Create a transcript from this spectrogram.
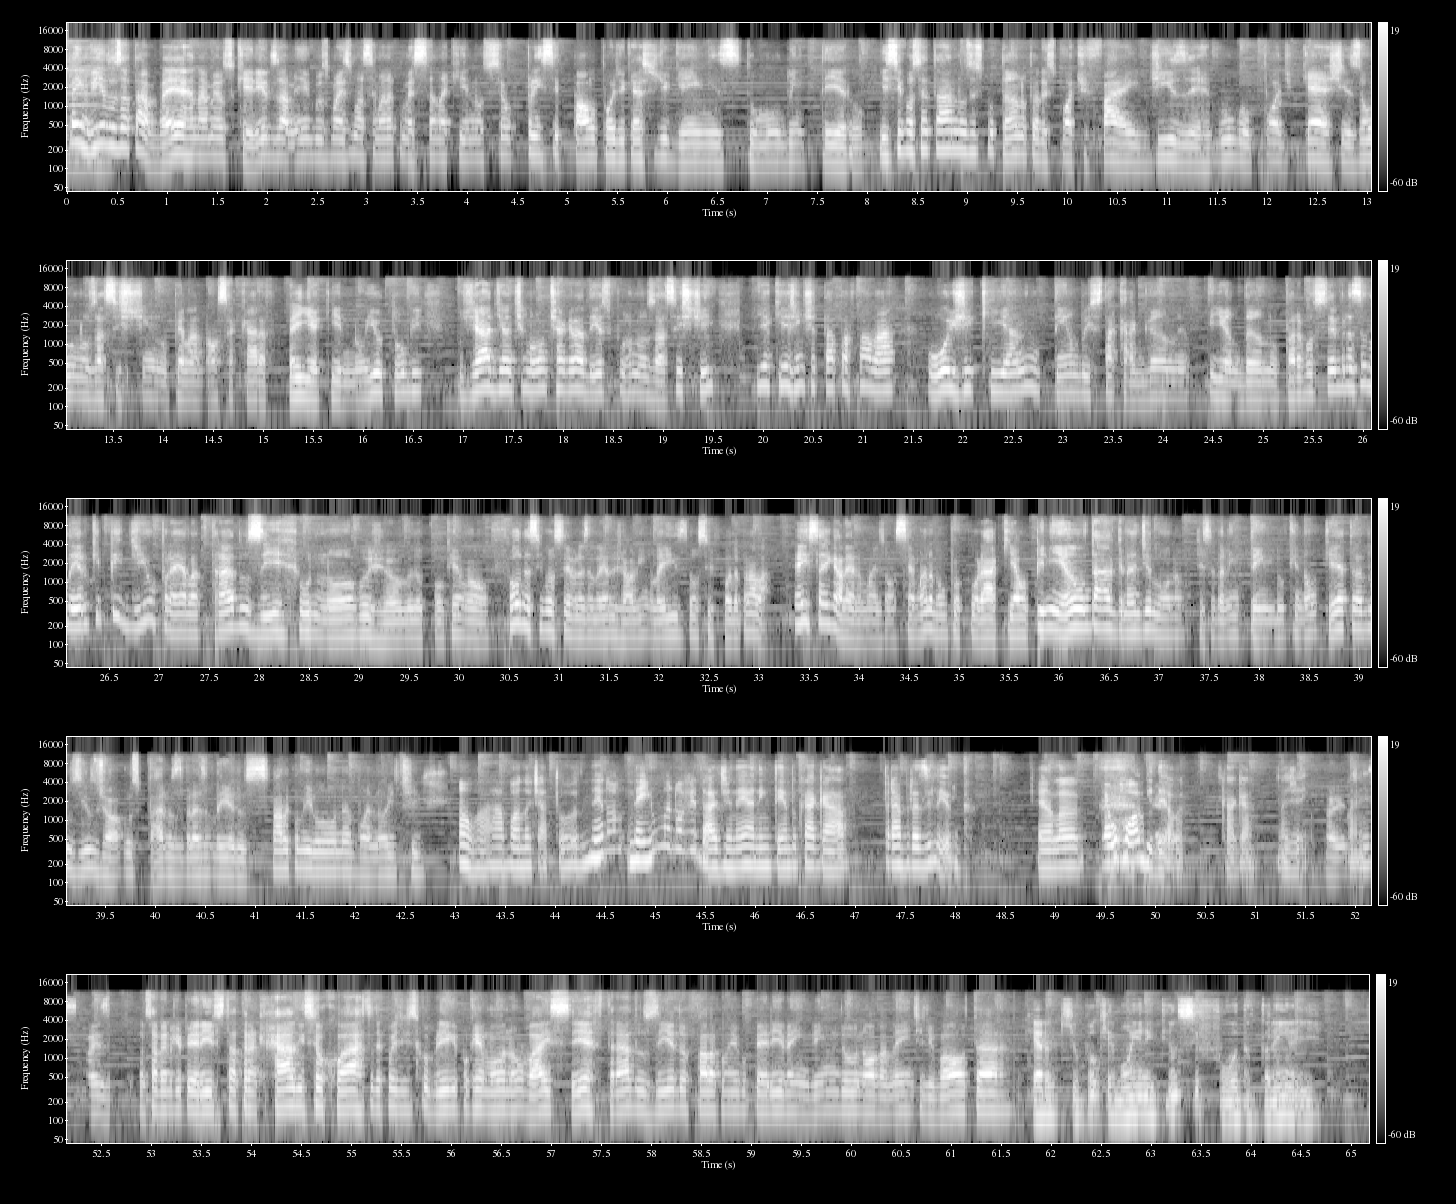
Bem-vindos à Taverna, meus queridos amigos. Mais uma semana começando aqui no seu principal podcast de games do mundo inteiro. E se você está nos escutando pelo Spotify, Deezer, Google Podcasts ou nos assistindo pela nossa cara feia aqui no YouTube, já de antemão te agradeço por nos assistir. E aqui a gente tá para falar hoje que a Nintendo está cagando e andando para você brasileiro que pediu para ela traduzir o novo jogo do Pokémon. Foda-se você brasileiro, joga inglês ou se foda para lá. É isso aí, galera. Mais uma semana. Vamos procurar aqui a opinião da grande Luna, notícia da Nintendo, que não quer traduzir os jogos para os brasileiros. Fala comigo, Luna. Boa noite. Olá, boa noite a todos. Nenhuma novidade, né? A Nintendo cagar para brasileiro. Ela é o hobby é. dela, cagar na gente. Pois, Mas... pois é. Tô sabendo que Peri está trancado em seu quarto depois de descobrir que Pokémon não vai ser traduzido. Fala comigo, Peri, bem-vindo novamente de volta. Quero que o Pokémon e a Nintendo se fodam, tô nem aí.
